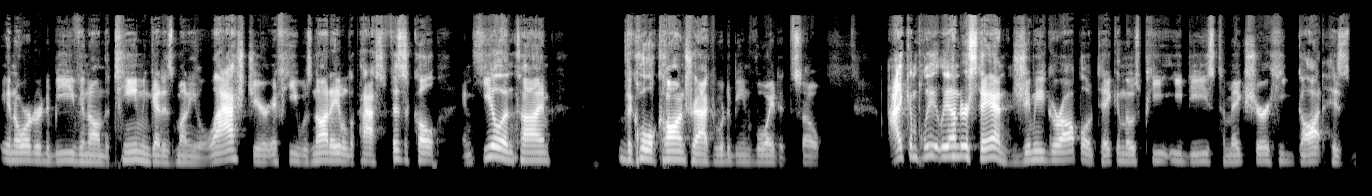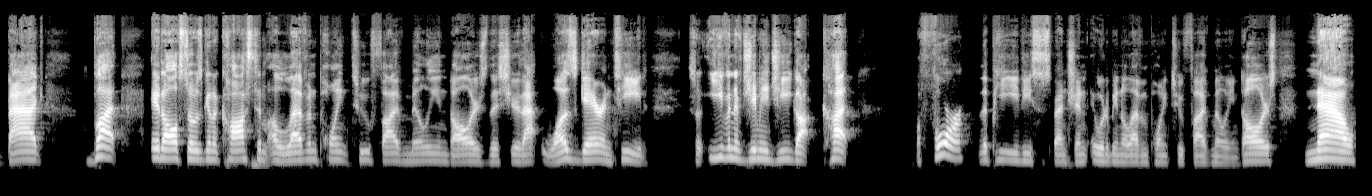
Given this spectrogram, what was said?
in order to be even on the team and get his money last year. If he was not able to pass physical and heal in time, the whole contract would have been voided. So I completely understand Jimmy Garoppolo taking those PEDs to make sure he got his bag, but it also is going to cost him $11.25 million this year. That was guaranteed. So even if Jimmy G got cut, before the PED suspension, it would have been $11.25 million. Now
